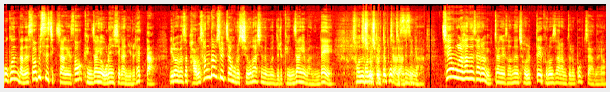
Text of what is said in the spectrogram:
혹은 나는 서비스 직장에서 굉장히 오랜 시간 일을 했다 이러면서 바로 상담 실장으로 지원하시는 분들이 굉장히 많은데 저는, 저는 절대 뽑지 않습니다. 채용을 하는 사람 입장에서는 절대 그런 사람들은 뽑지 않아요.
